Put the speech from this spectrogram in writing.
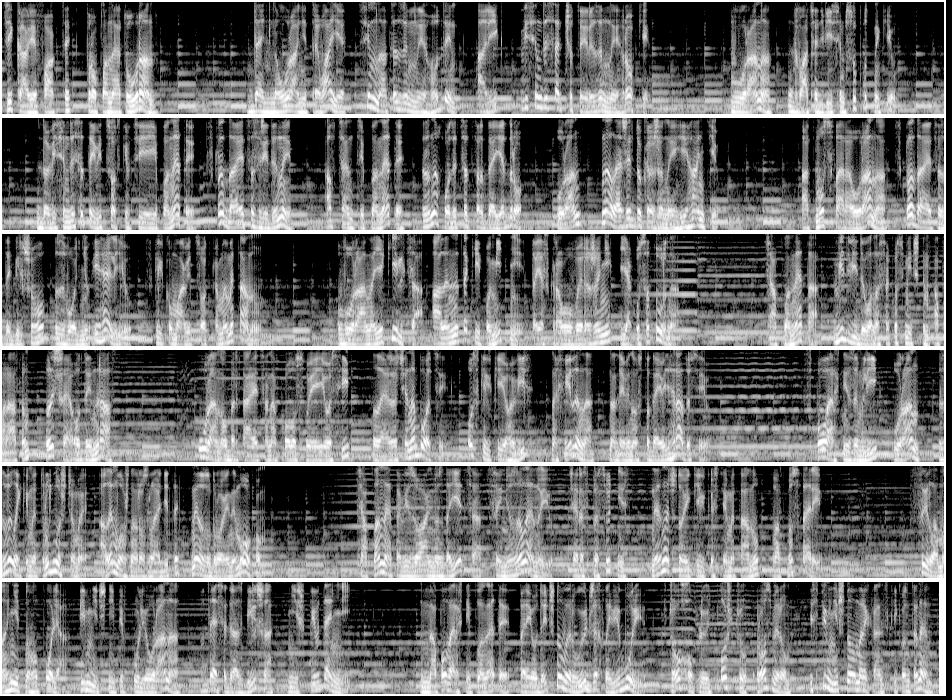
Цікаві факти про планету Уран. День на Урані триває 17 земних годин, а рік 84 земних роки. В Урана 28 супутників. До 80% цієї планети складається з рідини, а в центрі планети знаходиться тверде ядро. Уран належить до крижаних гігантів. Атмосфера Урана складається здебільшого з водню і гелію з кількома відсотками метану. В Урана є кільця, але не такі помітні та яскраво виражені, як у Сатурна. Ця планета відвідувалася космічним апаратом лише один раз. Уран обертається навколо своєї осі, лежачи на боці, оскільки його вісь нахилена на 99 градусів. З поверхні Землі Уран з великими труднощами, але можна розгледіти неозброєним оком. Ця планета візуально здається синьо-зеленою через присутність незначної кількості метану в атмосфері. Сила магнітного поля в північній півкулі Урана в 10 разів більша, ніж в південній. На поверхні планети періодично вирують жахливі бурі, що охоплюють площу розміром із північноамериканський континент.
